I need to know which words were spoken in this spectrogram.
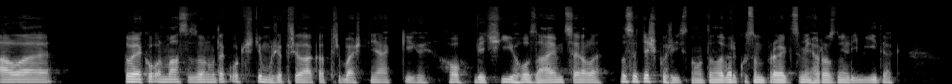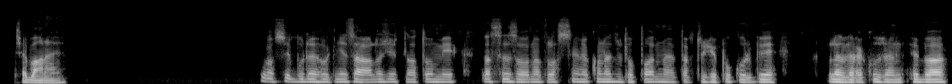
ale to, jako on má sezónu, tak určitě může přilákat třeba ještě nějakého většího zájemce, ale to se těžko říct. No. Ten Leverkusen projekt se mi hrozně líbí, tak třeba ne. Asi bude hodně záležet na tom, jak ta sezóna vlastně nakonec dopadne, protože pokud by Leverkusen třeba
